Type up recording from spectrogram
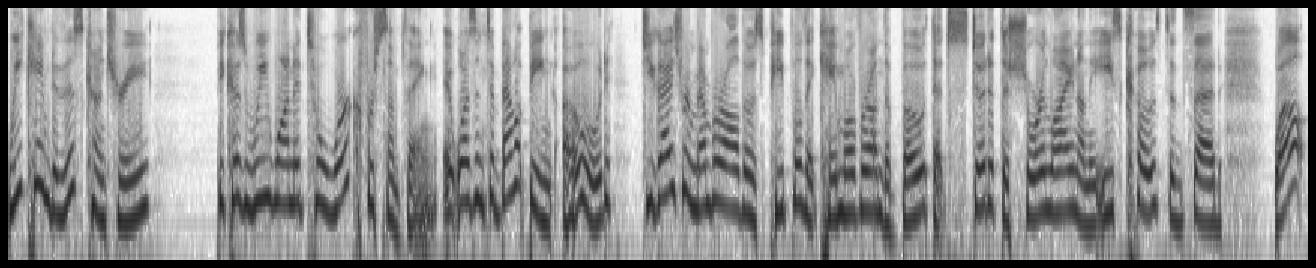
We came to this country because we wanted to work for something. It wasn't about being owed. Do you guys remember all those people that came over on the boat that stood at the shoreline on the East Coast and said, Well,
